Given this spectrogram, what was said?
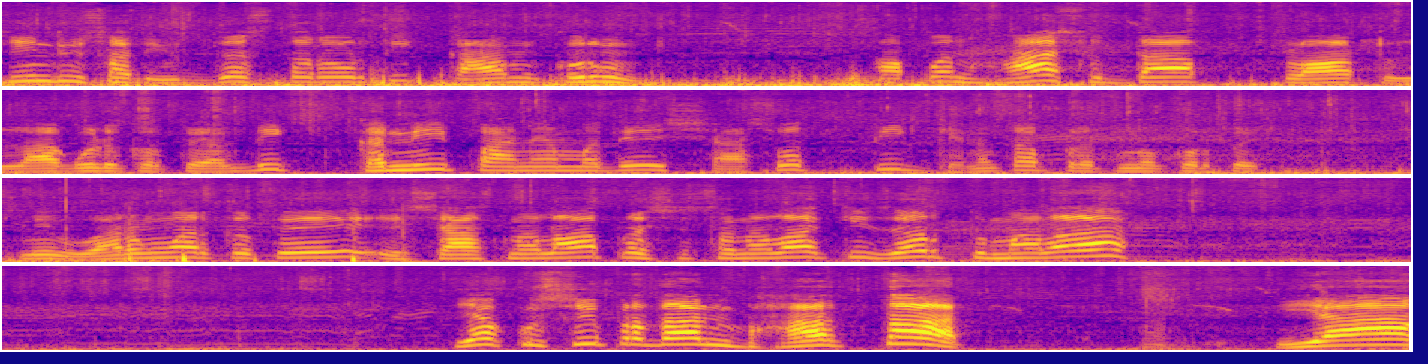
तीन दिवसात युद्धस्तरावरती काम करून आपण हा सुद्धा प्लॉट लागवड करतोय. अगदी कमी पाण्यामध्ये शाश्वत पीक घेण्याचा प्रयत्न करतोय. मी वारंवार करतोय शासनाला प्रशासनाला की जर तुम्हाला या कृषी प्रधान भारतात या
